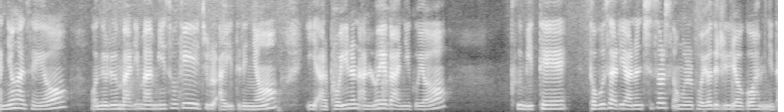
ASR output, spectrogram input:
안녕하세요. 오늘은 마리맘이 소개해줄 아이들은요. 이 알- 보이는 알로에가 아니고요. 그 밑에 더부살이 하는 치설송을 보여드리려고 합니다.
